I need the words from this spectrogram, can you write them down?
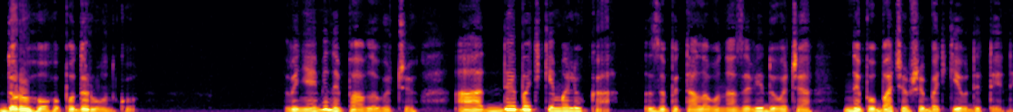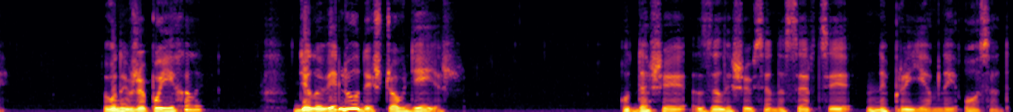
дорогого подарунку. Веніаміне Павловичу, а де батьки малюка? запитала вона завідувача, не побачивши батьків дитини. Вони вже поїхали? Ділові люди, що вдієш? У Даші залишився на серці неприємний осад.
